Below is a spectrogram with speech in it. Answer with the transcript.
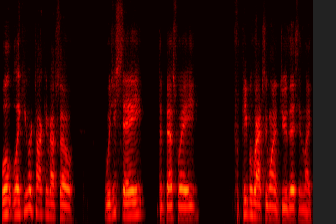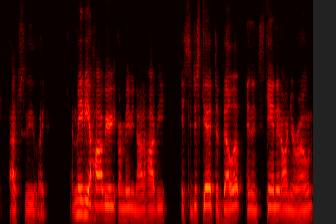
well, like you were talking about, so would you say the best way for people who actually want to do this and like actually like maybe a hobby or maybe not a hobby is to just get it developed and then scan it on your own?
